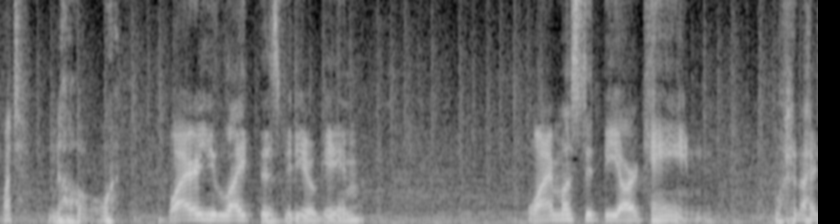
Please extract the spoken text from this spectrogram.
What? No. Why are you like this video game? Why must it be arcane? What did I?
